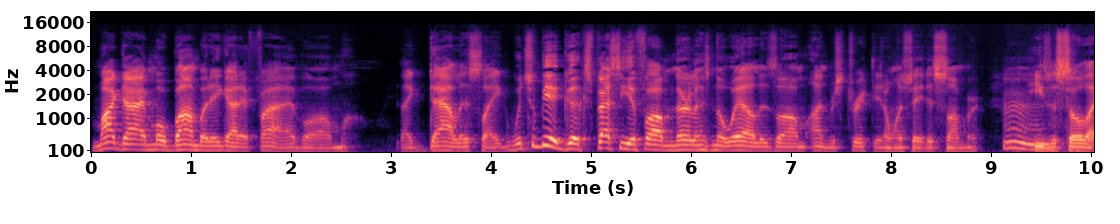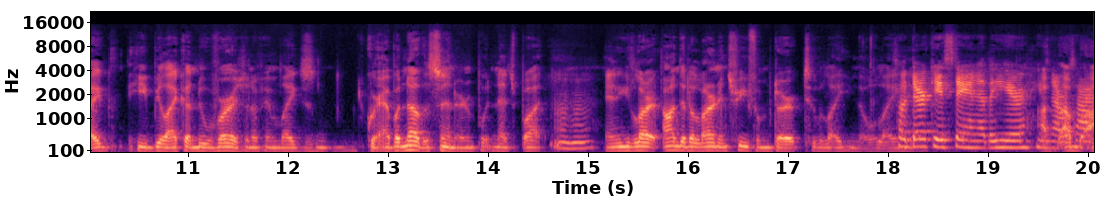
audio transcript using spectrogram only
my guy Mo Bamba, they got at five. Um, like Dallas, like which would be a good, especially if um Nerlens Noel is um unrestricted. I want to say this summer. Hmm. He's just so like he'd be like a new version of him. Like just grab another center and put in that spot. Mm-hmm. And he learned under the learning tree from Dirk too. Like you know, like So Dirk is staying another year. He's I, not I, retiring.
